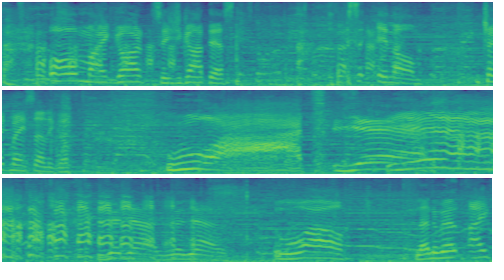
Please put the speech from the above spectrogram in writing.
Oh my God, c'est gigantesque. C'est énorme. Check bien ça, les gars. What? Yeah! Génial, génial. Wow! La nouvelle Ike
